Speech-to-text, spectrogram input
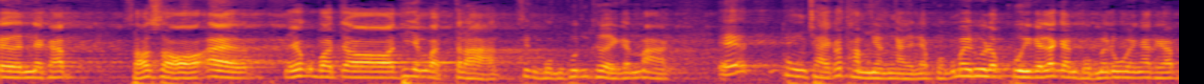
ริญนะครับสสเอ่อนายกอบจที่จังหวัดตราด ซึ่งผมคุ้นเคยกันมาก เอ๊ะธงชัยเขาทำยังไงนะผมก็ไม่รู้เราคุยกันแล้วกันผมไม่รู้เหมือนกันครับ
